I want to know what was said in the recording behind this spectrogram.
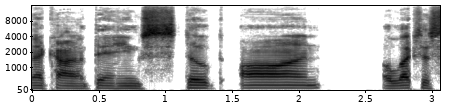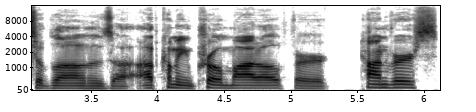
that kind of thing, stoked on Alexis Sablone's uh, upcoming pro model for Converse.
